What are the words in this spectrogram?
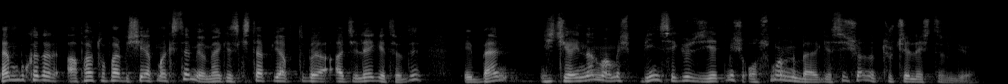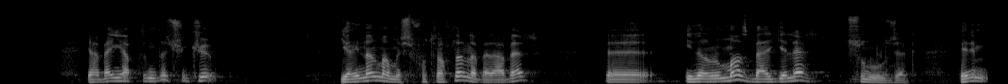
ben bu kadar apar topar bir şey yapmak istemiyorum. Herkes kitap yaptı böyle aceleye getirdi. E ben hiç yayınlanmamış 1870 Osmanlı belgesi şu anda Türkçeleştiriliyor. Yani ben yaptığımda çünkü yayınlanmamış fotoğraflarla beraber e, inanılmaz belgeler sunulacak. Benim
